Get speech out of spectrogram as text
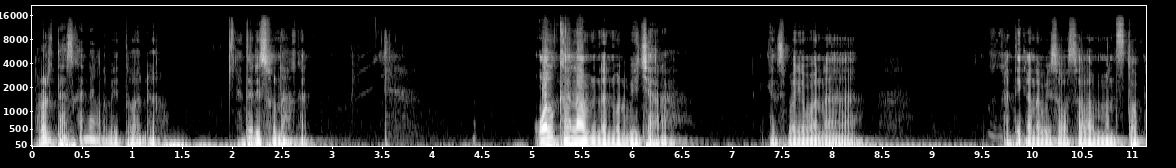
Prioritaskan yang lebih tua dulu. Itu disunahkan. Wal kalam dan berbicara. Ya, sebagaimana ketika Nabi SAW menstop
